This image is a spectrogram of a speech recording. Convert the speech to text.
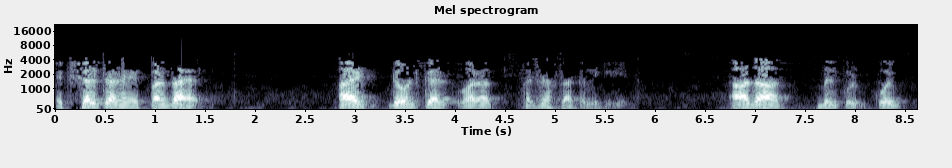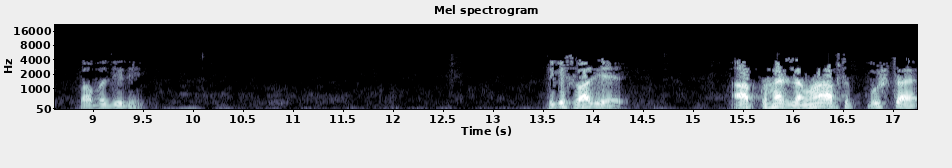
ایک شیلٹر ہے، ایک پردہ ہے۔ آئی ڈونٹ کیئر والا کچرا اختیار کرنے کے لیے۔ آزاد، بالکل، کوئی پابندی نہیں۔ ٹھیک سوال یہ ہے، آپ کا ہر لمحہ آپ سے پوچھتا ہے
